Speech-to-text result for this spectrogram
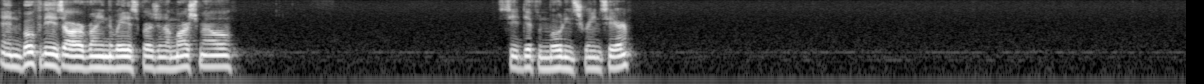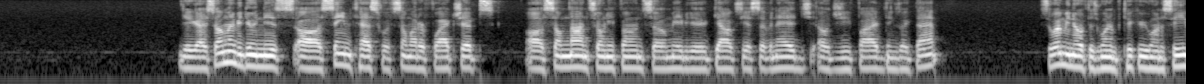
And both of these are running the latest version of Marshmallow. See different loading screens here. Yeah guys, so I'm going to be doing this uh, same test with some other flagships uh, some non-Sony phones, so maybe the Galaxy S7 Edge, LG 5, things like that. So let me know if there's one in particular you want to see.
